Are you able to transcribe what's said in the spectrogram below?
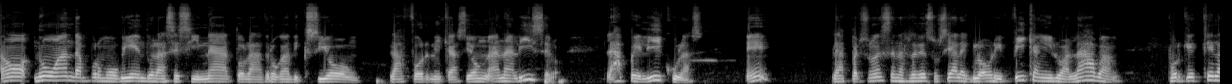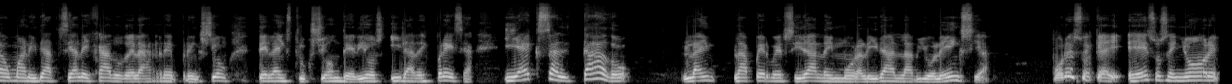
no, no, andan promoviendo el asesinato, la drogadicción, la fornicación? Analícelo. Las películas. ¿eh? Las personas en las redes sociales glorifican y lo alaban, porque es que la humanidad se ha alejado de la reprensión, de la instrucción de Dios y la desprecia y ha exaltado la, la perversidad, la inmoralidad, la violencia. Por eso es que hay eso, señores.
